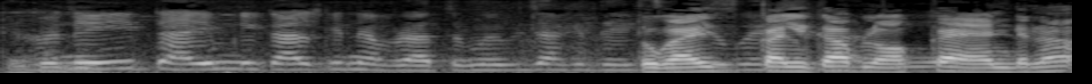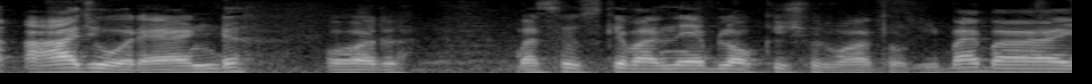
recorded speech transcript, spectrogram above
ठीक है नहीं टाइम निकाल के नवरात्र में भी जाके देख तो गाइज़ कल का ब्लॉग का एंड ना आज हो रहा है एंड और बस उसके बाद नए ब्लॉग की शुरुआत होगी। बाय बाय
